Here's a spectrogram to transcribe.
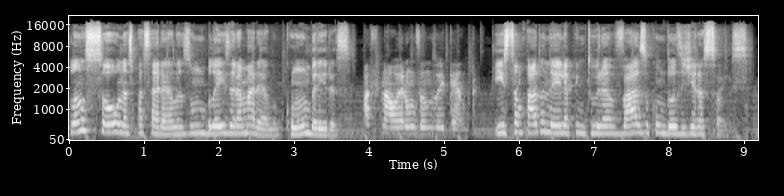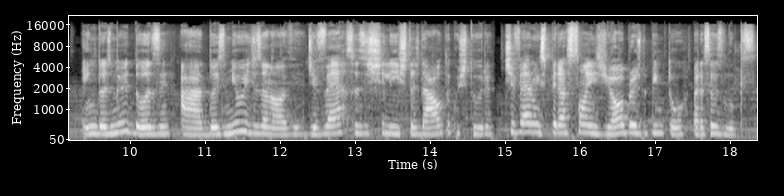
lançou nas passarelas um blazer amarelo com ombreiras. Afinal, eram os anos 80. E estampado nele a pintura Vaso com 12 Gerações. Em 2012 a 2019, diversos estilistas da alta costura tiveram inspirações de obras do pintor para seus looks.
